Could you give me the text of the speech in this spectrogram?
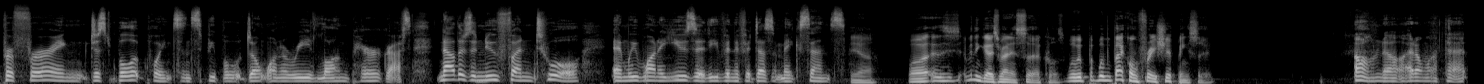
preferring just bullet points since people don't want to read long paragraphs? Now there's a new fun tool, and we want to use it even if it doesn't make sense. Yeah. Well, everything goes around in circles. We'll be, we'll be back on free shipping soon. Oh no, I don't want that.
